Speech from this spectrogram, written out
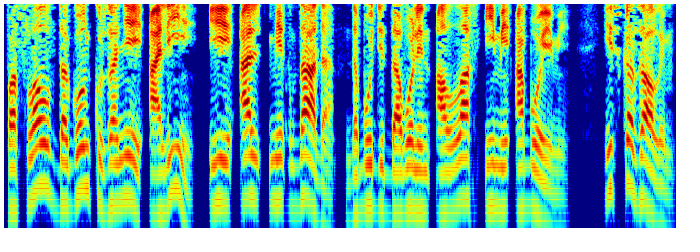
послал вдогонку за ней Али и Аль-Мигдада, да будет доволен Аллах ими обоими, и сказал им,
